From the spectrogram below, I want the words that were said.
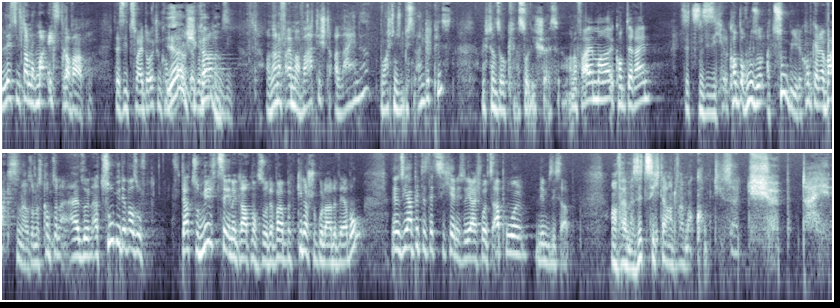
lässt mich dann noch mal extra warten. Das heißt, die zwei Deutschen kommen Ja, rein, also Schikane. sie. Und dann auf einmal warte ich da alleine, war schon so ein bisschen angepisst. Und ich dann so, okay, was soll die Scheiße? Und auf einmal kommt der rein, setzen sie sich, da kommt auch nur so ein Azubi, da kommt kein Erwachsener, sondern es kommt so ein, also ein Azubi, der war so, so Milchzähne gerade noch so, der war bei Kinderschokolade-Werbung. Dann so, ja, bitte setz dich hier nicht. So, ja, ich wollte es abholen, nehmen Sie es ab. Und auf einmal sitze ich da und auf einmal kommt dieser Chip dahin.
